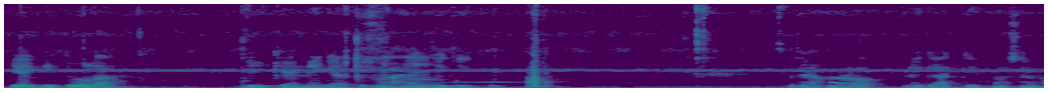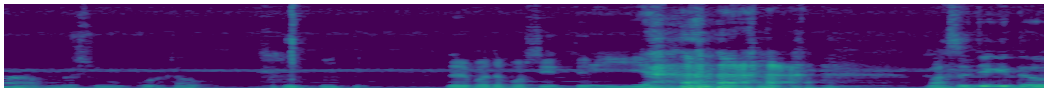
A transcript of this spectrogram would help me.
ya gitulah. Di kayak negatif Mm-mm. aja gitu. Padahal kalau negatif mah saya mah bersyukur tau daripada positif. Iya. Maksudnya gitu.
